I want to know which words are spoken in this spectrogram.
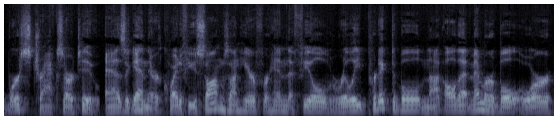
worst tracks are too. As again, there are quite a few songs on here for him that feel really predictable, not all that memorable, or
